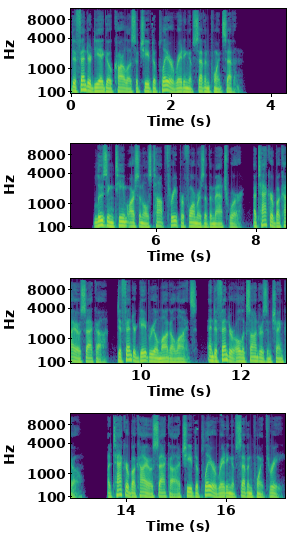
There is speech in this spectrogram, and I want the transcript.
Defender Diego Carlos achieved a player rating of 7.7. Losing team Arsenal's top three performers of the match were attacker Bukayo Saka, defender Gabriel Magalhaes, and defender Oleksandr Zinchenko. Attacker Bukayo Saka achieved a player rating of 7.3.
